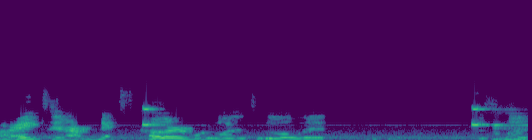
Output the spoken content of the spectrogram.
All right, and our next color we're going to go with this one.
